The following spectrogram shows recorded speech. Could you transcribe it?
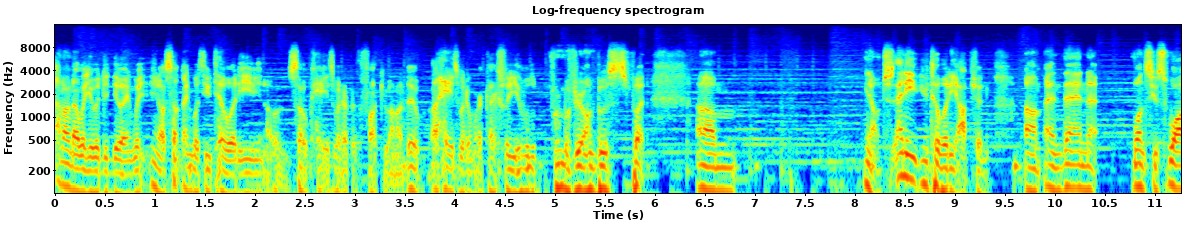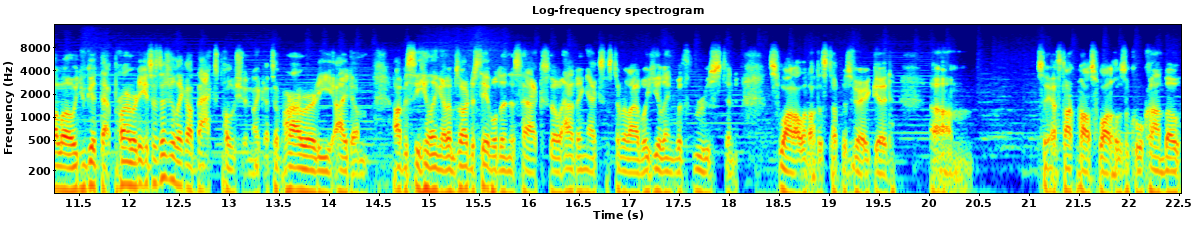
I don't know what you would be doing, but you know, something with utility, you know, soak haze, whatever the fuck you want to do. A haze wouldn't work actually. You would remove your own boosts, but um, you know, just any utility option. Um, and then once you swallow, you get that priority. It's essentially like a max potion, like it's a priority item. Obviously, healing items are disabled in this hack, so having access to reliable healing with Roost and Swallow and all this stuff is very good. Um, so yeah, stockpile swallow is a cool combo,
